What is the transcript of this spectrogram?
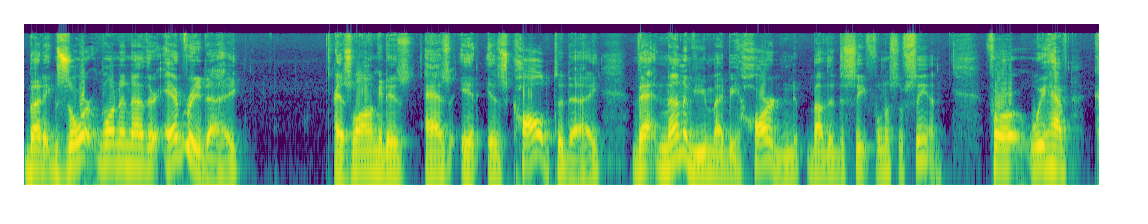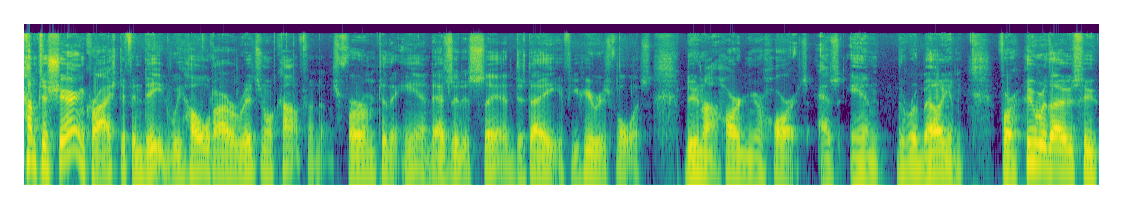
But exhort one another every day, as long it is, as it is called today, that none of you may be hardened by the deceitfulness of sin. For we have come to share in Christ if indeed we hold our original confidence firm to the end. As it is said, today, if you hear his voice, do not harden your hearts as in the rebellion. For who were those who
